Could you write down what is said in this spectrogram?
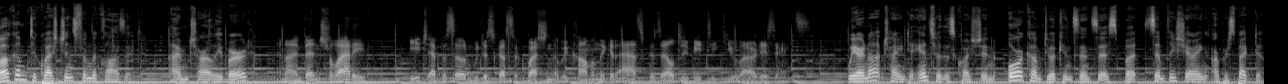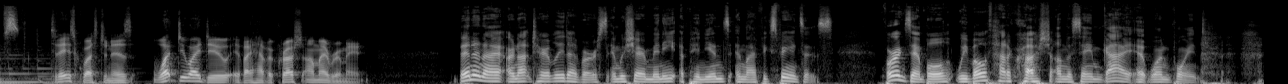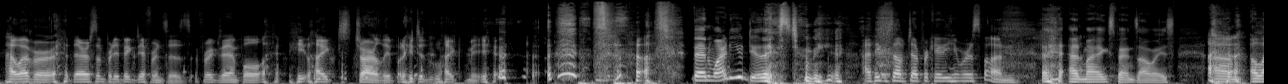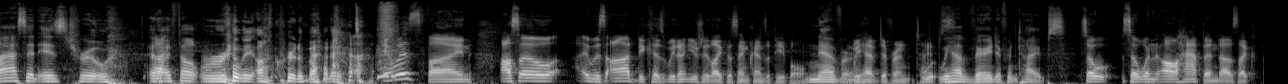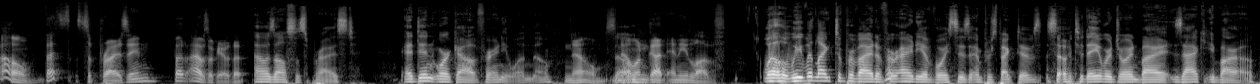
Welcome to Questions from the Closet. I'm Charlie Bird. And I'm Ben Schilaty. Each episode, we discuss a question that we commonly get asked as LGBTQ Latter day Saints. We are not trying to answer this question or come to a consensus, but simply sharing our perspectives. Today's question is What do I do if I have a crush on my roommate? Ben and I are not terribly diverse, and we share many opinions and life experiences. For example, we both had a crush on the same guy at one point. However, there are some pretty big differences. For example, he liked Charlie, but he didn't like me. Ben, why do you do this to me? I think self deprecating humor is fun. at my expense, always. Um, alas, it is true. And I felt really awkward about it. It was fine. Also, it was odd because we don't usually like the same kinds of people. Never. We have different types. We have very different types. so so when it all happened, I was like, "Oh, that's surprising," but I was okay with it. I was also surprised. It didn't work out for anyone, though. No, So- no one got any love. Well, we would like to provide a variety of voices and perspectives. So today we're joined by Zach Ibarra.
